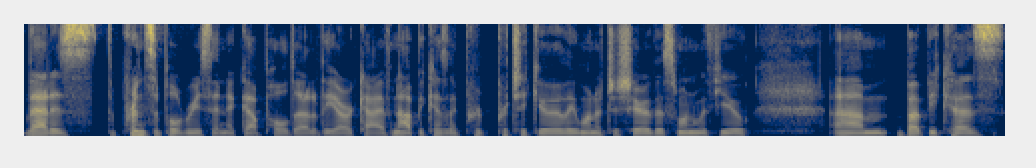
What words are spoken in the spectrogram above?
that is the principal reason it got pulled out of the archive, not because I pr- particularly wanted to share this one with you, um, but because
